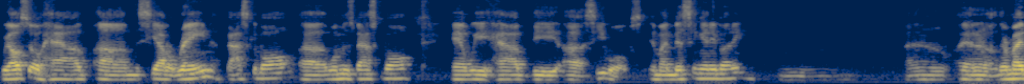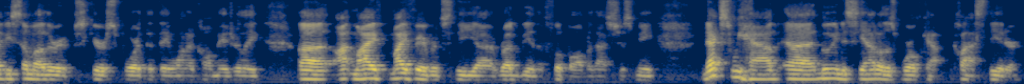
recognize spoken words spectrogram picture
We also have um, the Seattle Reign basketball, uh, women's basketball, and we have the uh, Seawolves. Am I missing anybody? Mm, I don't know. I don't know. There might be some other obscure sport that they want to call major league. Uh, my my favorite's the uh, rugby and the football, but that's just me. Next, we have uh, moving to Seattle is world class theater.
